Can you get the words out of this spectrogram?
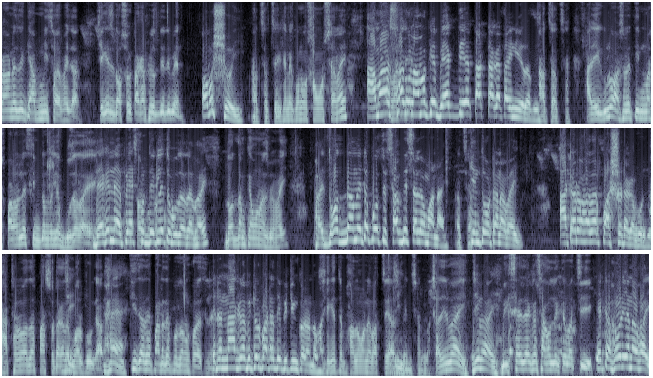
কারণে যদি গ্যাপ মিস হয় ভাইজান সেক্ষেত্রে দর্শক টাকা ফেরত দিয়ে দিবেন? অবশ্যই। আচ্ছা আচ্ছা এখানে কোনো সমস্যা নাই। আমার ছাগল আমাকে ব্যাগ দিয়ে তার টাকা তাই নিয়ে যাবে। আচ্ছা আচ্ছা। আর এগুলো আসলে তিন মাস পার হলে সিমটম দেখলে বোঝা যায়। দেখেন না পেট ফুট দেখলে তো বোঝা যায় ভাই। দরদাম কেমন আসবে ভাই? ভাই দর দাম এটা পঁচিশ ছাব্বিশ সালেও মানায়। আচ্ছা। কিন্তু ওটা না ভাই। আঠারো হাজার পাঁচশো টাকা পড়বে। আঠারো হাজার পাঁচশো টাকাতে জি। ভরপুর হ্যাঁ। কি করেছিলেন? এটা নাগরা বিটল পাঠাতে ফিটিং করানো ভাই সেক্ষেত্রে ভালো মানে বাচ্চা আসবে ইনশাল্লাহ স্বাধীন ভাই? জি ভাই। বিগ সাইজের একটা ছাগল দেখতে পাচ্ছি। এটা হরিয়ানা ভাই।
